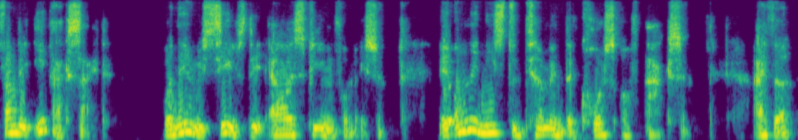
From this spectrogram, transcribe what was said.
From the Emacs side, when it receives the LSP information, it only needs to determine the course of action, either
